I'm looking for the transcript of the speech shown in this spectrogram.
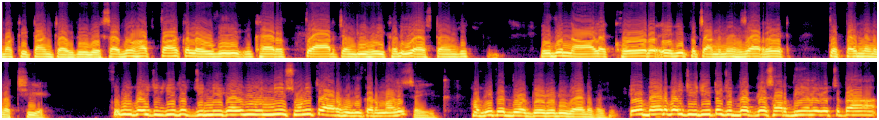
ਬਾਕੀ ਢਾਂਚਾ ਵੀ ਤੁਸੀਂ ਦੇਖ ਸਕਦੇ ਹੋ ਹਫਤਾ ਕ ਲਊਗੀ। ਖੈਰ ਤਿਆਰ ਚੰਗੀ ਹੋਈ ਖੜੀ ਹੈ ਇਸ ਟਾਈਮ ਵੀ। ਇਹਦੇ ਨਾਲ ਇੱਕ ਹੋਰ ਇਹ ਵੀ 95000 ਰੇਟ ਤੇ ਪਹਿਲਣ ਵੱਛੀ ਹੈ। ਤੇ ਵੀ ਬਾਈ ਜੀ ਤਾਂ ਜਿੰਨੀ ਕਹੇ ਵੀ ਉਨੀ ਸੋਹਣੀ ਤਿਆਰ ਹੋਊਗੀ ਕਰਮ ਵਾਲੀ। ਸਹੀ। ਅਭੀ ਤੇ ਦੋ ਅੱਗੇ ਜਿਹੜੀ ਵੈਡ ਬਸ ਇਹ ਬੈਡ ਬਾਈ ਜੀ ਤੋਂ ਜਿੱਦਾਂ ਅੱਗੇ ਸਰਦੀਆਂ ਦੇ ਵਿੱਚ ਤਾਂ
